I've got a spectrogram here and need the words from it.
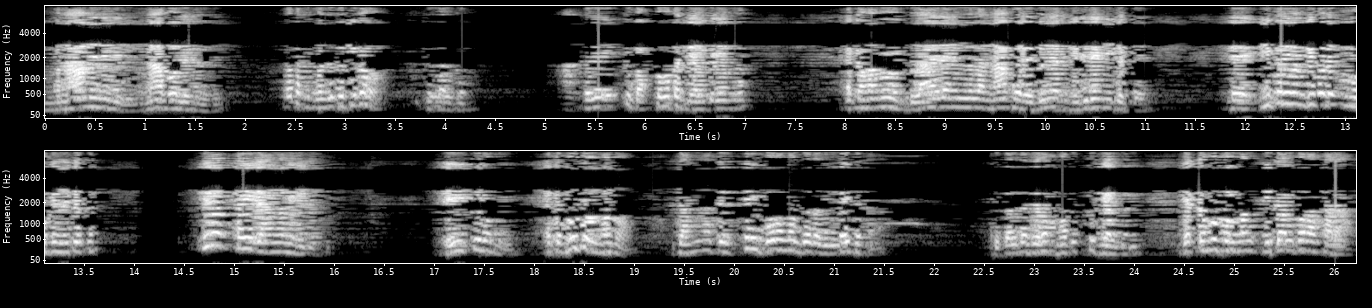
না মেনে নেবে, না বলে ফেলবে। ততক্ষণ পর্যন্ত কি করো? কিতাল করো। আসলে একটু বাস্তবতা খেয়াল করি আমরা। একটা মানুষ লা ইলাহা ইল্লাল্লাহ না করে দুনিয়া থেকে বিদায় সে কি পরিমাণ বিপদের সম্মুখীন হইতেছে? চিরস্থায়ী একটা জান্নাতের সেই বড় মর্যাদা গুলি পাইতেছে না। শীতালটা যে রহমত একটু খেয়াল করি। একটা মুসলমান করা ছাড়া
